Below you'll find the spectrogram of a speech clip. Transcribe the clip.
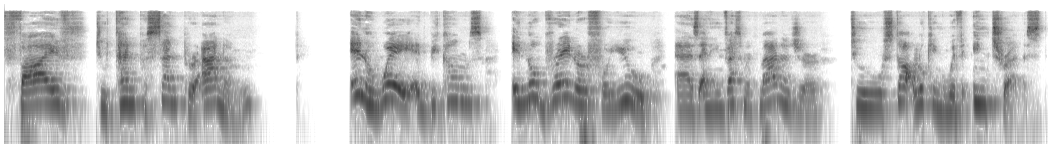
5 to 10% per annum, in a way, it becomes a no brainer for you as an investment manager to start looking with interest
